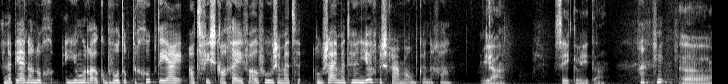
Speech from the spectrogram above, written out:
En heb jij nou nog jongeren ook bijvoorbeeld op de groep die jij advies kan geven over hoe, ze met, hoe zij met hun jeugdbeschermer om kunnen gaan? Ja, zeker weten. Eh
